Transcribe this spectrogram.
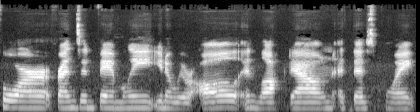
for friends and family. You know, we were all in lockdown at this point,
